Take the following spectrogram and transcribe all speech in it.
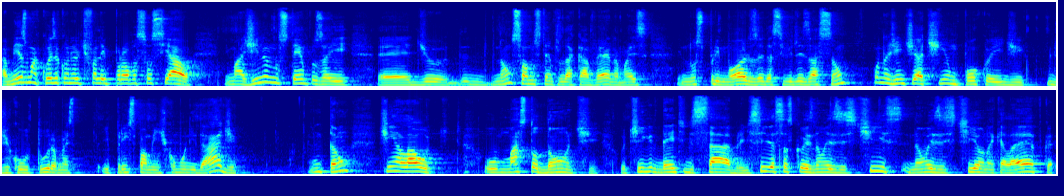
A mesma coisa quando eu te falei prova social. Imagina nos tempos aí, é, de, de, não só nos tempos da caverna, mas nos primórdios da civilização, quando a gente já tinha um pouco aí de, de cultura, mas e principalmente comunidade, Então, tinha lá o, o mastodonte, o tigre dente de sabre. E se essas coisas não, existissem, não existiam naquela época,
